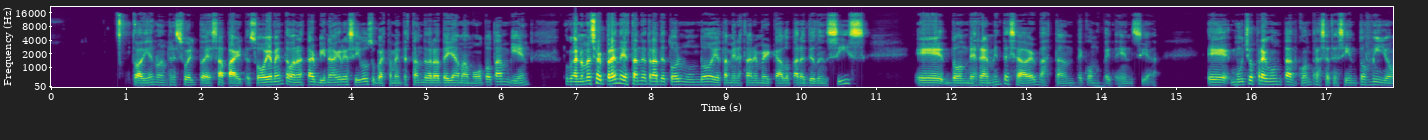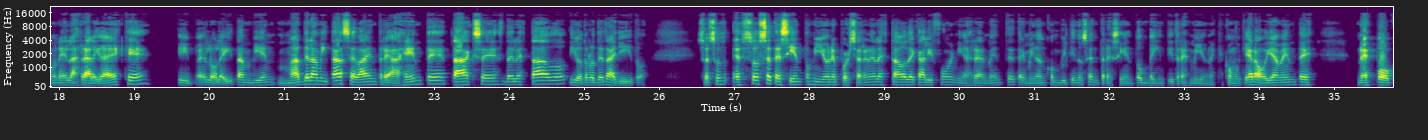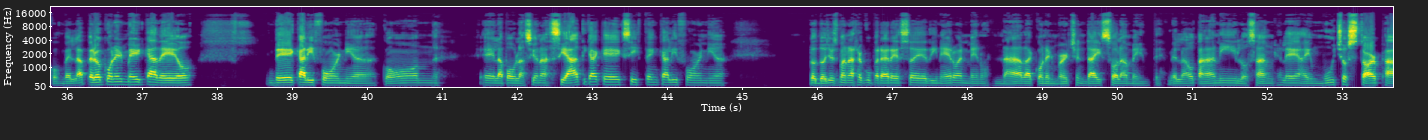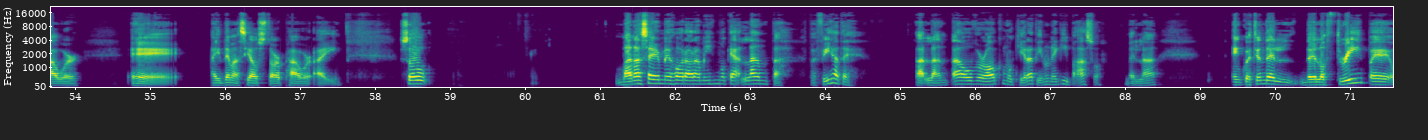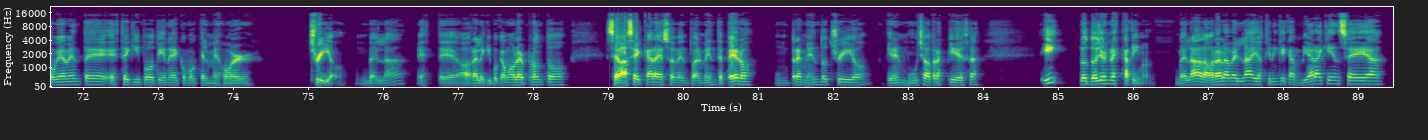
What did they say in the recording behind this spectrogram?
todavía no han resuelto esa parte. obviamente van a estar bien agresivos, supuestamente están detrás de Yamamoto también, lo no me sorprende, están detrás de todo el mundo, ellos también están en el mercado para Dylan Cease, eh, donde realmente se va a ver bastante competencia. Eh, muchos preguntan contra 700 millones, la realidad es que y pues lo leí también, más de la mitad se va entre agentes, taxes del Estado y otros detallitos. esos, esos 700 millones por ser en el estado de California realmente terminan convirtiéndose en 323 millones, que como quiera, obviamente no es poco, ¿verdad? Pero con el mercadeo de California, con eh, la población asiática que existe en California, los Dodgers van a recuperar ese dinero en menos nada con el merchandise solamente, ¿verdad? Otani, Los Ángeles, hay mucho star power. Eh, hay demasiado star power ahí. So, ¿van a ser mejor ahora mismo que Atlanta? Pues fíjate, Atlanta overall como quiera tiene un equipazo, ¿verdad? En cuestión de los three, pues obviamente este equipo tiene como que el mejor trio, ¿verdad? Este, ahora el equipo que vamos a hablar pronto se va a acercar a eso eventualmente, pero un tremendo trio, tienen muchas otras piezas y los Dodgers no escatiman, ¿verdad? A la hora de la verdad ellos tienen que cambiar a quien sea,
